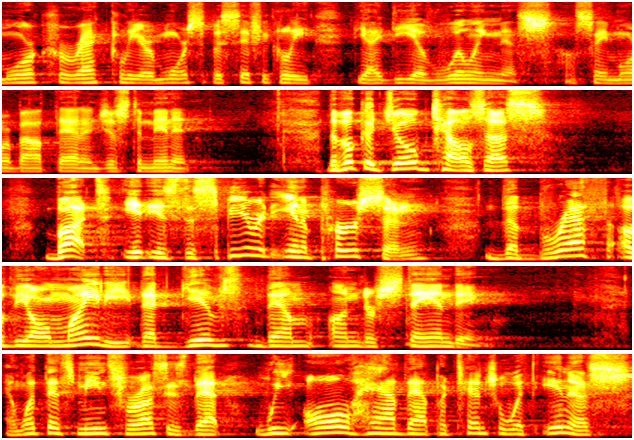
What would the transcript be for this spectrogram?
More correctly or more specifically, the idea of willingness. I'll say more about that in just a minute. The book of Job tells us, but it is the spirit in a person the breath of the Almighty that gives them understanding. And what this means for us is that we all have that potential within us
